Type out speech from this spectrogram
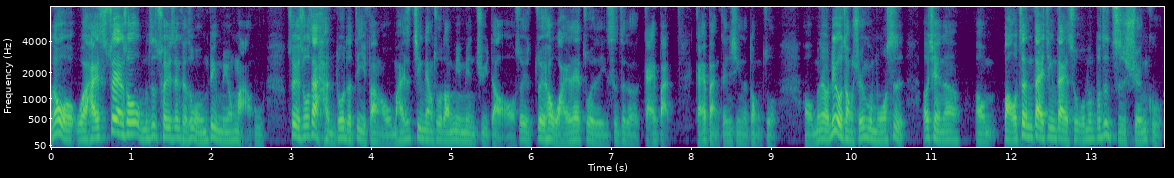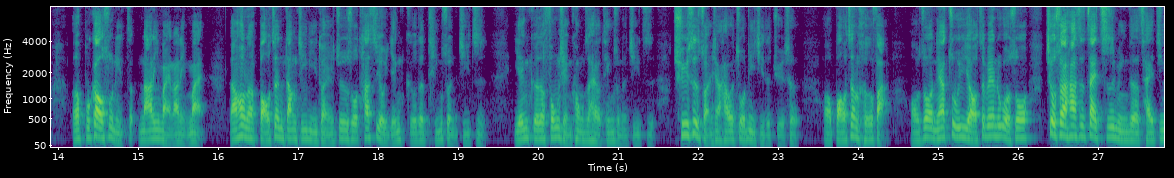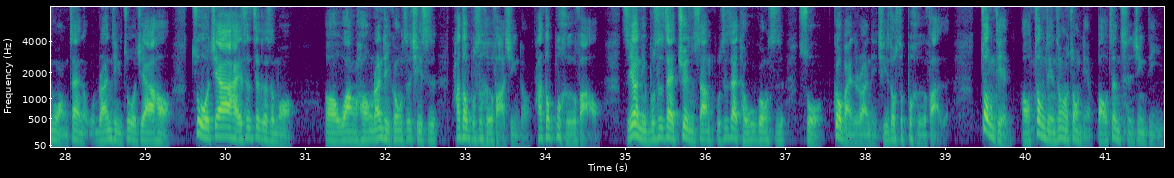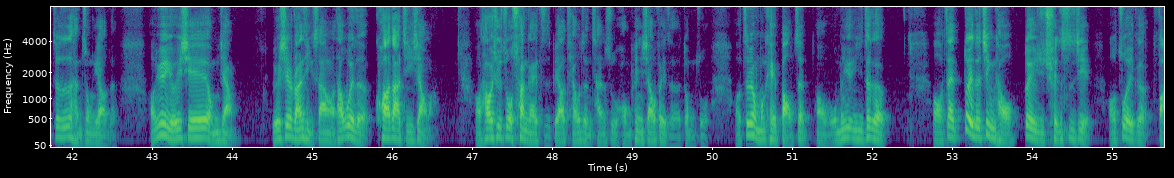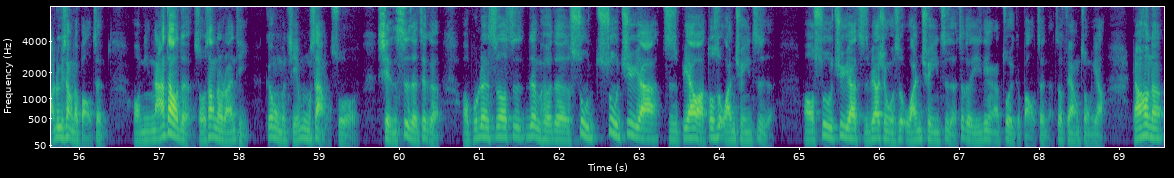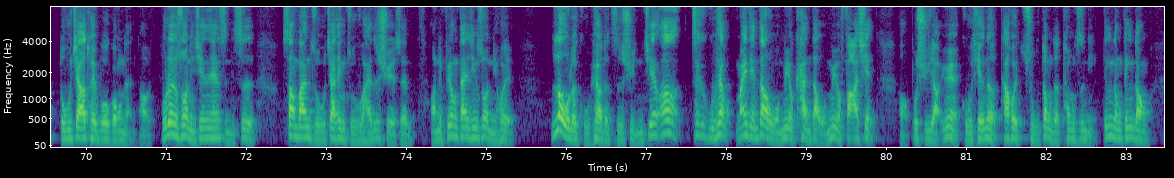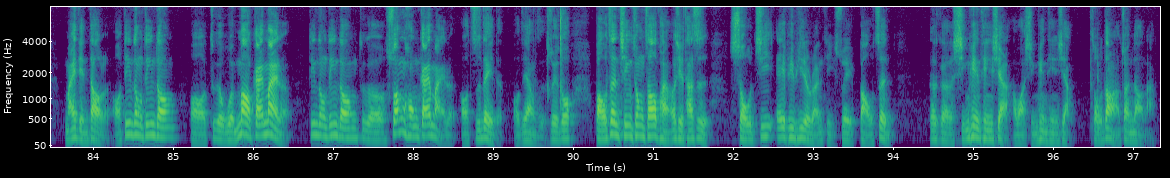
那我我还是虽然说我们是催生，可是我们并没有马虎，所以说在很多的地方我们还是尽量做到面面俱到哦。所以最后我还在做一次这个改版、改版更新的动作哦。我们有六种选股模式，而且呢哦，保证带进带出，我们不是只选股而不告诉你哪里买哪里卖，然后呢保证当机立断，也就是说它是有严格的停损机制。严格的风险控制，还有停损的机制，趋势转向还会做立即的决策哦，保证合法哦。说你要注意哦，这边如果说就算他是在知名的财经网站、软体作家哈，作家还是这个什么呃网红软体公司，其实它都不是合法性的，它都不合法哦。只要你不是在券商，不是在投顾公司所购买的软体，其实都是不合法的。重点哦，重点中的重点，保证诚信第一，这是很重要的哦。因为有一些我们讲有一些软体商哦，他为了夸大绩效嘛。哦，他会去做篡改指标、调整参数、哄骗消费者的动作。哦，这边我们可以保证哦，我们以这个哦，在对着镜头对于全世界哦做一个法律上的保证。哦，你拿到的手上的软体跟我们节目上所显示的这个哦，不论是说是任何的数数据啊、指标啊，都是完全一致的。哦，数据啊、指标选股是完全一致的，这个一定要做一个保证的，这非常重要。然后呢，独家推播功能哦，不论说你今天是你是上班族、家庭主妇还是学生啊，你不用担心说你会。漏了股票的资讯，你今天啊，这个股票买点到了，我没有看到，我没有发现哦，不需要，因为古天乐他会主动的通知你，叮咚叮咚，买点到了哦，叮咚叮咚哦，这个稳茂该卖了，叮咚叮咚，这个双红该买了哦之类的哦，这样子，所以说保证轻松操盘，而且它是手机 APP 的软体，所以保证那个行骗天下，好不好？行骗天下，走到哪赚到哪。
